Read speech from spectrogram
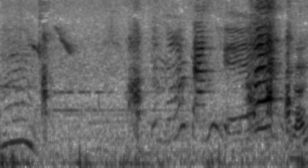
ừ. đấy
